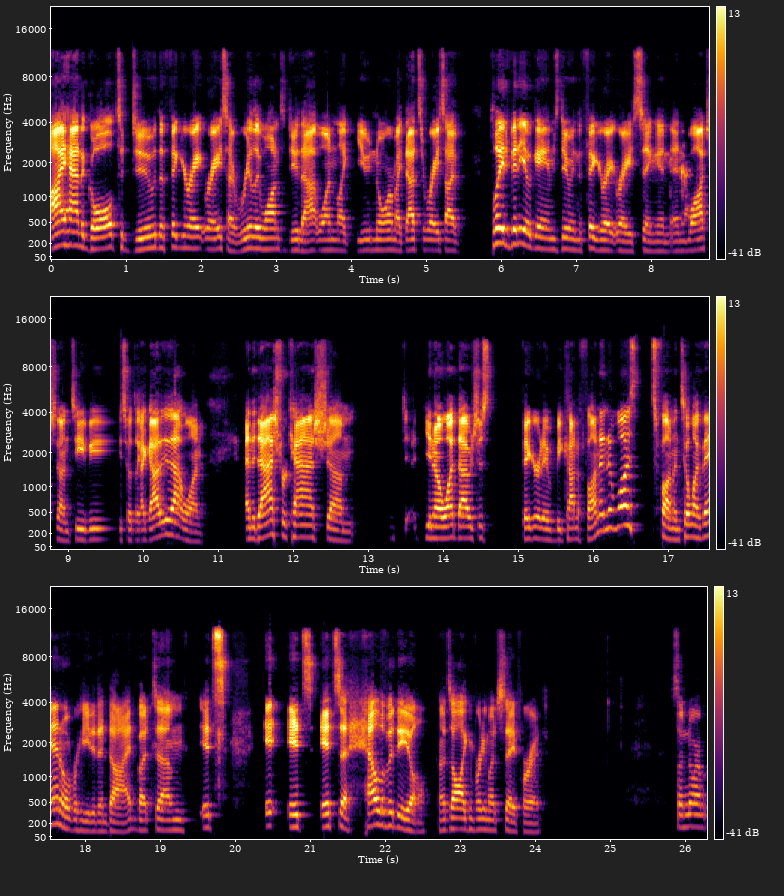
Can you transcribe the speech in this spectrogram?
I had a goal to do the figure eight race. I really wanted to do that one, like you, Norm. Like that's a race I've played video games doing the figure eight racing and, and watched it on TV. So it's like, I got to do that one. And the Dash for Cash, um, you know what? That was just figured it would be kind of fun, and it was fun until my van overheated and died. But um, it's it it's it's a hell of a deal. That's all I can pretty much say for it. So Norm,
